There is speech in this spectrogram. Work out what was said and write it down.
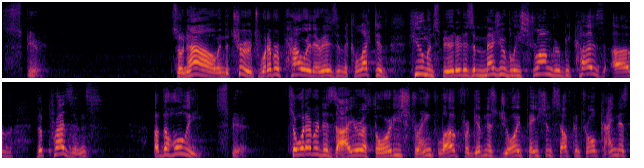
Spirit. So now in the church, whatever power there is in the collective human spirit, it is immeasurably stronger because of the presence of the Holy Spirit. So, whatever desire, authority, strength, love, forgiveness, joy, patience, self control, kindness,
